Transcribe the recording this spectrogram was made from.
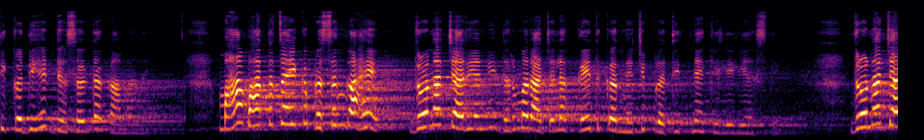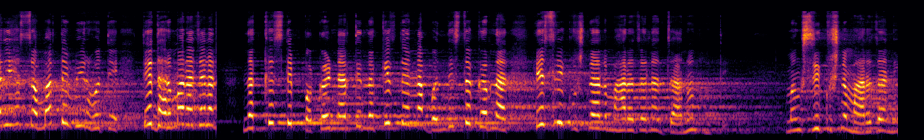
ती कधीही ढसळता कामा नये. महाभारताचा एक प्रसंग आहे द्रोणाचार्यांनी धर्मराजाला कैद करण्याची प्रतिज्ञा केलेली असते. द्रोणाचार्य हे समर्थ वीर होते ते धर्मराजाला नक्कीच ते पकडणार ते नक्कीच त्यांना बंदिस्त करणार हे श्रीकृष्ण महाराजांना जाणून होते. मग श्रीकृष्ण महाराजांनी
